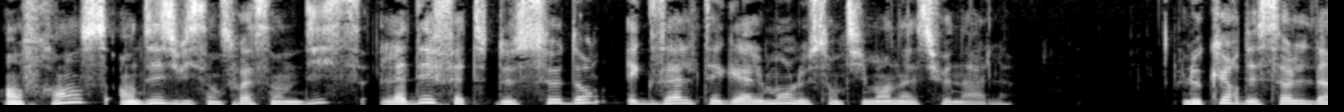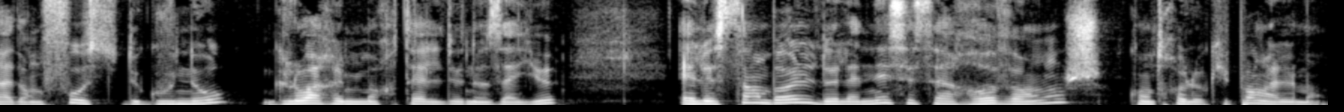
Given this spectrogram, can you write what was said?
En France, en 1870, la défaite de Sedan exalte également le sentiment national. Le cœur des soldats dans Faust de Gounod, gloire immortelle de nos aïeux, est le symbole de la nécessaire revanche contre l'occupant allemand.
